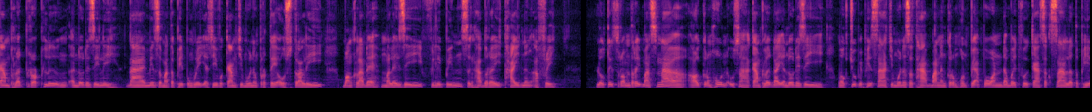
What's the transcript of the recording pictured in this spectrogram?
កម្មផលិតរថភ្លើងឥណ្ឌូនេស៊ីនេះដែលមានសមត្ថភាពពង្រីកអាជីវកម្មជាមួយនឹងប្រទេសអូស្ត្រាលីបង់ក្លាដេសម៉ាឡេស៊ីហ្វីលីពីនសិង្ហបុរីថៃនិងអាហ្វ្រិកលោកទេសរដ្ឋមន្ត្រីបានស្នើឲ្យក្រុមហ៊ុនឧស្សាហកម្មផ្លូវដែកឥណ្ឌូនេស៊ីមកជួបពិភាក្សាជាមួយនឹងស្ថាប័ននិងក្រុមហ៊ុនពាក់ព័ន្ធដើម្បីធ្វើការសិក្សាលទ្ធភាព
